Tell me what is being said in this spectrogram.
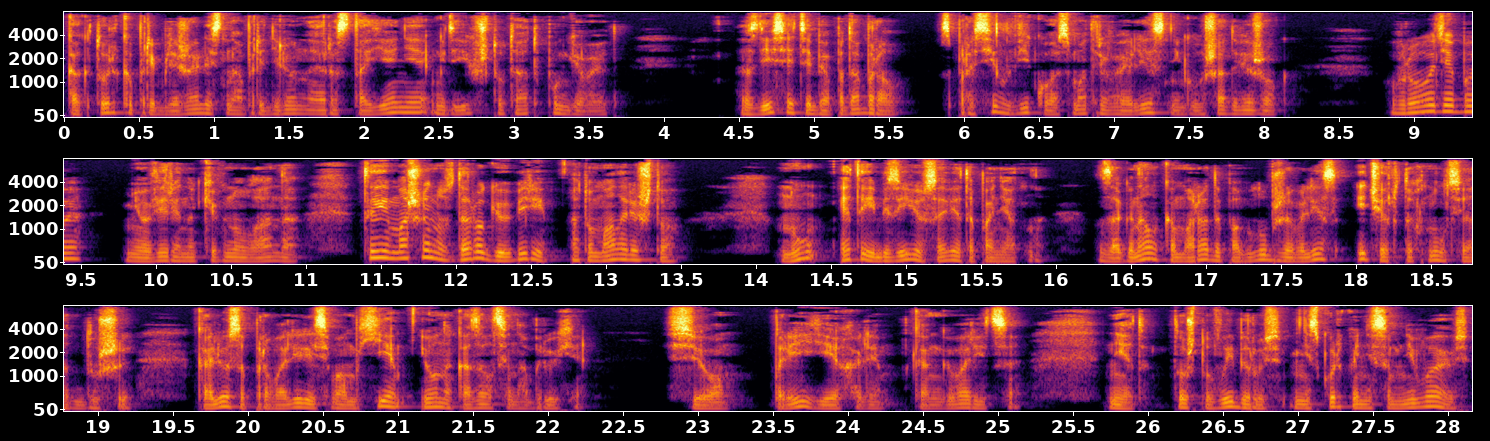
как только приближались на определенное расстояние, где их что-то отпугивает. «Здесь я тебя подобрал», — спросил Вику, осматривая лес, не глуша движок. «Вроде бы», — неуверенно кивнула она. «Ты машину с дороги убери, а то мало ли что». Ну, это и без ее совета понятно. Загнал комарада поглубже в лес и чертыхнулся от души. Колеса провалились в мхе, и он оказался на брюхе. Все, приехали, как говорится. Нет, то, что выберусь, нисколько не сомневаюсь,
